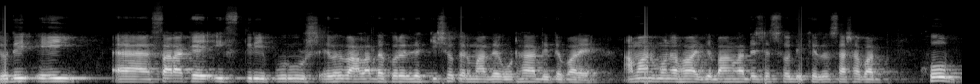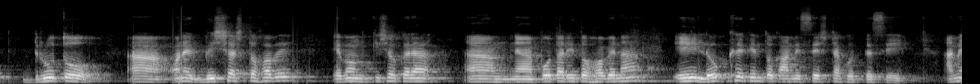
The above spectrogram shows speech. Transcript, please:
যদি এই সারাকে স্ত্রী, পুরুষ এভাবে আলাদা করে যে কৃষকের মাঝে উঠা দিতে পারে, আমার মনে হয় যে বাংলাদেশের সৌদি খেজুর চাষাবাদ খুব দ্রুত অনেক বিশ্বাস্ত হবে এবং কৃষকেরা প্রতারিত হবে না। এই লক্ষ্যে কিন্তু আমি চেষ্টা করতেছি। আমি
